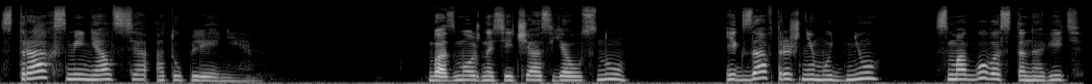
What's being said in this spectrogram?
Страх сменялся отуплением. Возможно, сейчас я усну и к завтрашнему дню смогу восстановить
